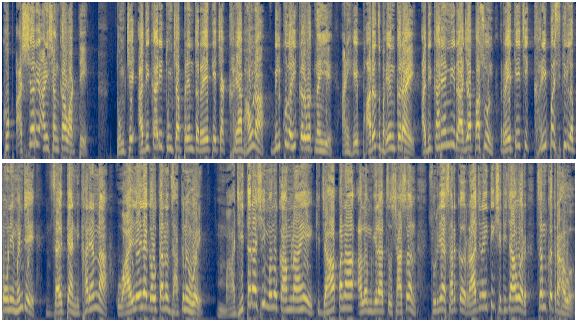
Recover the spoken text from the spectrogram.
खूप आश्चर्य आणि शंका वाटते. तुमचे अधिकारी तुमच्यापर्यंत रयतेच्या खऱ्या भावना बिलकुलही कळवत नाहीये. आणि हे फारच भयंकर आहे. अधिकाऱ्यांनी राजापासून रयतेची खरी परिस्थिती लपवणे म्हणजे जळत्या निखाऱ्यांना वाळलेल्या गवतानं झाकणं होय. माझी तर अशी मनोकामना आहे की जहापना आलमगिराचं शासन सूर्यासारखं राजनैतिक क्षितिजावर चमकत राहावं.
